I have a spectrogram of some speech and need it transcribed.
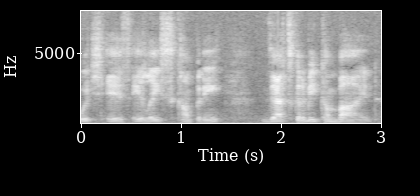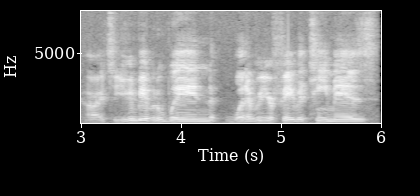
which is a lace company. That's going to be combined, all right? So you're going to be able to win whatever your favorite team is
